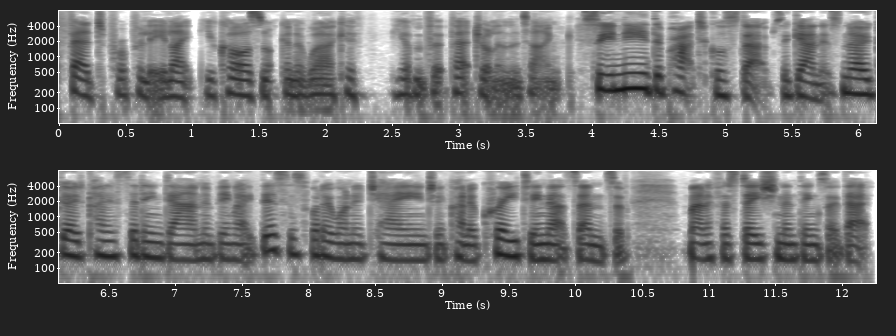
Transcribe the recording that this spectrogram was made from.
fed properly. Like your car's not going to work if you haven't put petrol in the tank. So you need the practical steps. Again, it's no good kind of sitting down and being like, this is what I want to change and kind of creating that sense of manifestation and things like that.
